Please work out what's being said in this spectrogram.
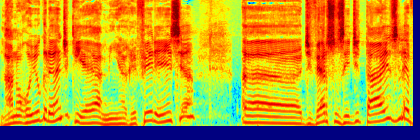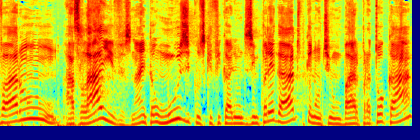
Lá no Arroio Grande, que é a minha referência, uh, diversos editais levaram as lives, né? então músicos que ficariam desempregados, porque não tinham um bar para tocar,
